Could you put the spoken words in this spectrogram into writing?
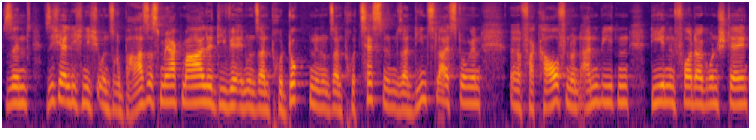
sind sicherlich nicht unsere Basismerkmale, die wir in unseren Produkten, in unseren Prozessen, in unseren Dienstleistungen äh, verkaufen und anbieten, die in den Vordergrund stellen,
